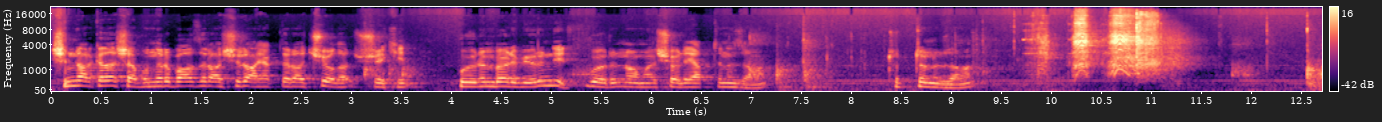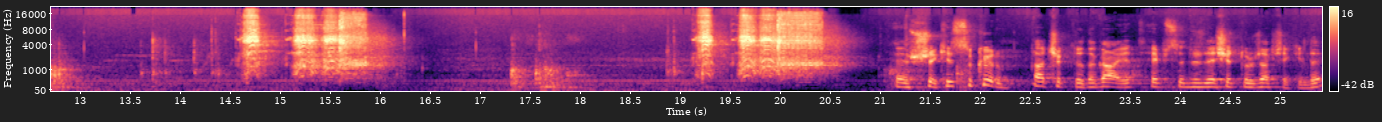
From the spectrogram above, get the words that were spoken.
Şimdi arkadaşlar bunları bazıları aşırı ayakları açıyorlar şu şekil. Bu ürün böyle bir ürün değil. Bu ürün normal şöyle yaptığınız zaman tuttuğunuz zaman Evet, şu şekil sıkıyorum. Açıklığı da gayet hepsi düz eşit duracak şekilde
